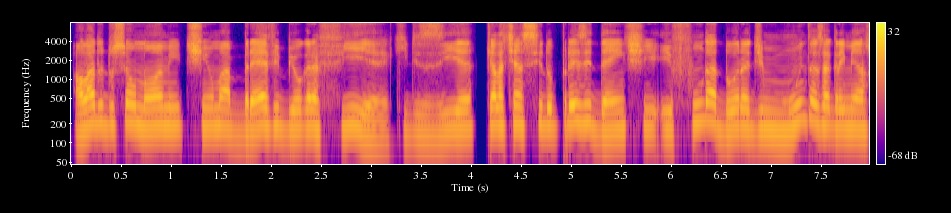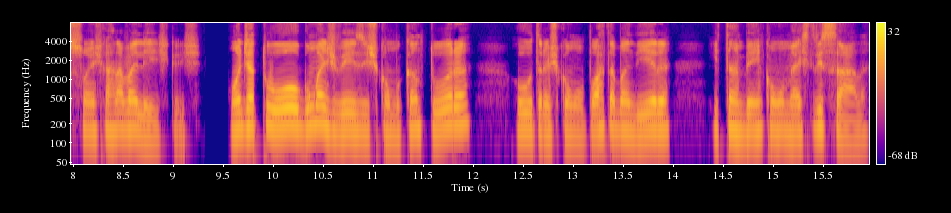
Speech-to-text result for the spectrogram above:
Ao lado do seu nome tinha uma breve biografia que dizia que ela tinha sido presidente e fundadora de muitas agremiações carnavalescas, onde atuou algumas vezes como cantora, outras como porta-bandeira e também como mestre-sala.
